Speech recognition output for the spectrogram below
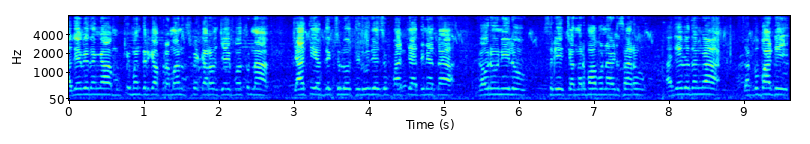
అదేవిధంగా ముఖ్యమంత్రిగా ప్రమాణ స్వీకారం చేయబోతున్న జాతీయ అధ్యక్షులు తెలుగుదేశం పార్టీ అధినేత గౌరవనీయులు శ్రీ చంద్రబాబు నాయుడు సారు. అదేవిధంగా దగ్గుబాటి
